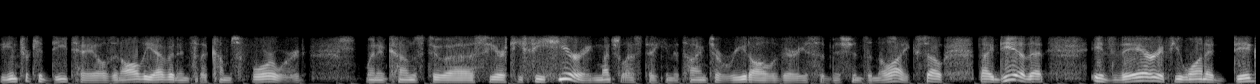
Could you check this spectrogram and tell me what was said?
the intricate details and all the evidence that comes forward when it comes to a CRTC hearing, much less taking the time to read all the various submissions and the like. So the idea that it's there if you want to dig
